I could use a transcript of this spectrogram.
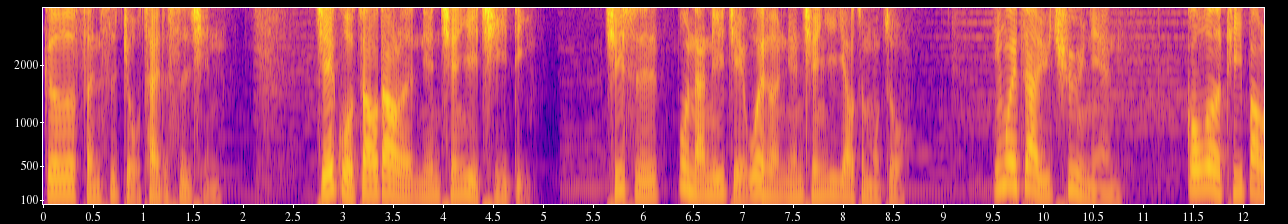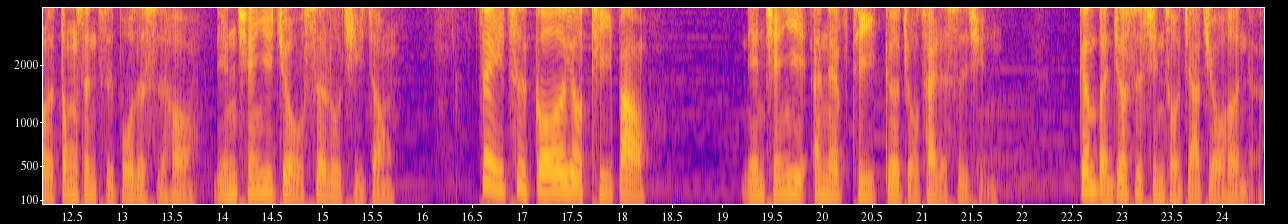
割粉丝韭菜的事情，结果遭到了年千亿起底。其实不难理解为何年千亿要这么做，因为在于去年勾二踢爆了东升直播的时候，年千亿就有涉入其中。这一次勾二又踢爆。年千亿 NFT 割韭菜的事情，根本就是新仇加旧恨了。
